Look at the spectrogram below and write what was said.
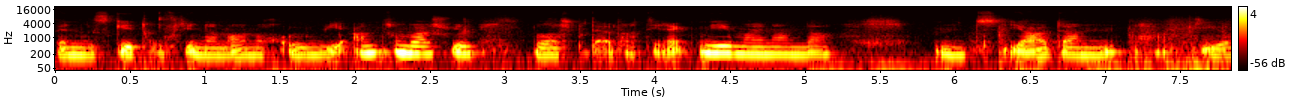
Wenn es geht, ruft ihn dann auch noch irgendwie an zum Beispiel. Oder spielt einfach direkt nebeneinander. Und ja, dann habt ihr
